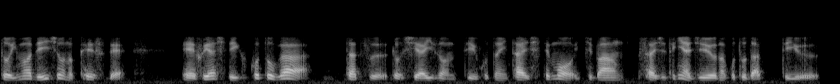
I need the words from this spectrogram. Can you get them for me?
と、今まで以上のペースで、えー、増やしていくことが、脱ロシア依存ということに対しても、一番最終的には重要なことだっていう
